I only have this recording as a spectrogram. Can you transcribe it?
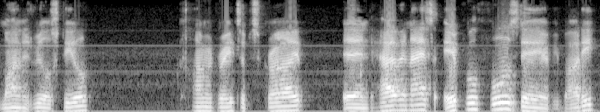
Mine is Real Steel. Comment, rate, subscribe. And have a nice April Fool's Day, everybody.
